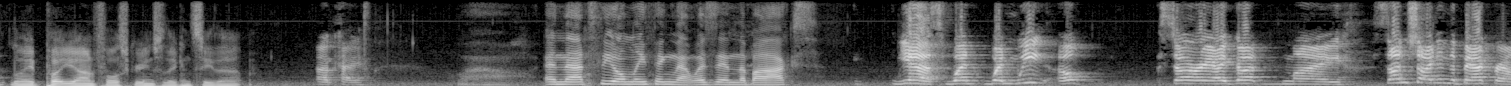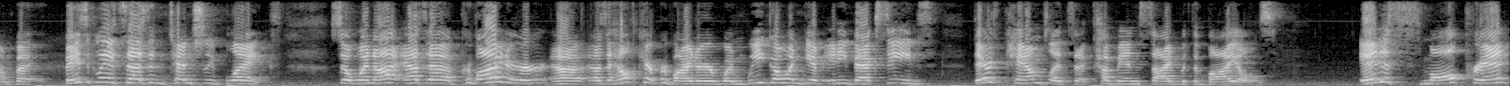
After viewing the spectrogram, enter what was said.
so- let me put you on full screen so they can see that. Okay. And that's the only thing that was in the box. Yes, when when we oh sorry, I got my sunshine in the background, but basically it says intentionally blanks. So when I as a provider, uh, as a healthcare provider, when we go and give any vaccines, there's pamphlets that come inside with the vials. It is small print,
